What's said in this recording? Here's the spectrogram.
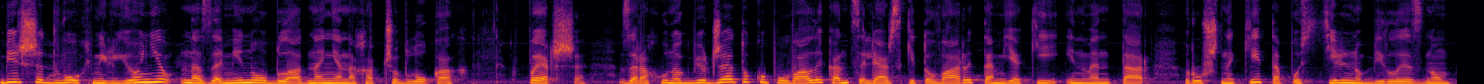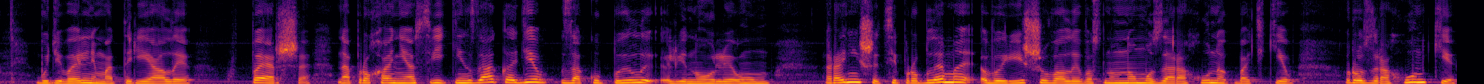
більше 2 мільйонів на заміну обладнання на харчоблоках. Вперше за рахунок бюджету купували канцелярські товари та м'який інвентар, рушники та постільну білизну, будівельні матеріали. Вперше на прохання освітніх закладів закупили лінолеум. Раніше ці проблеми вирішували в основному за рахунок батьків. Розрахунки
